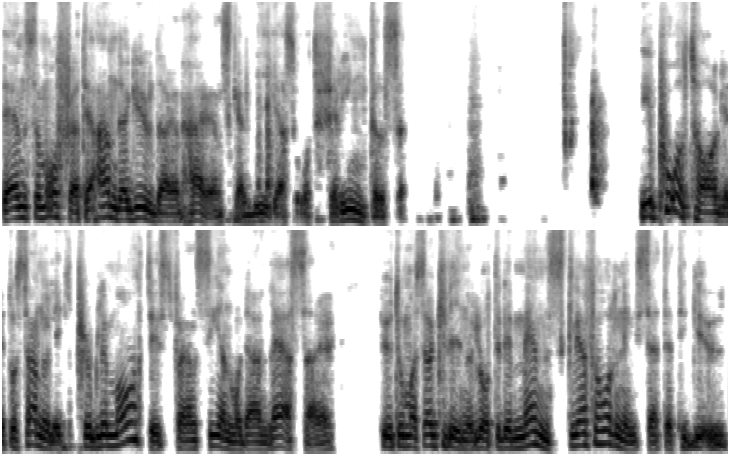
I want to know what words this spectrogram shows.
Den som offrar till andra gudar än Herren skall vigas åt förintelse. Det är påtagligt och sannolikt problematiskt för en senmodern läsare hur Thomas Aquino låter det mänskliga förhållningssättet till Gud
